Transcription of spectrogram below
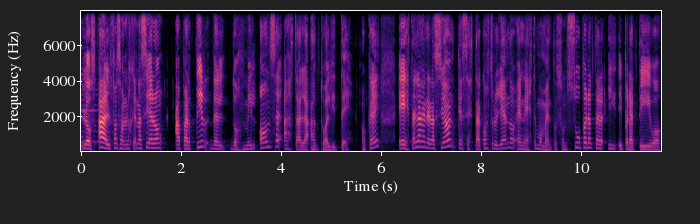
Los alfas son los que nacieron a partir del 2011 hasta la actualidad. ¿Ok? Esta es la generación que se está construyendo en este momento. Son súper hiperactivos,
